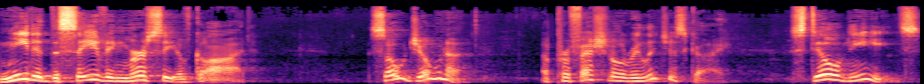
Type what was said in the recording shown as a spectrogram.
needed the saving mercy of God, so Jonah, a professional religious guy, still needs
